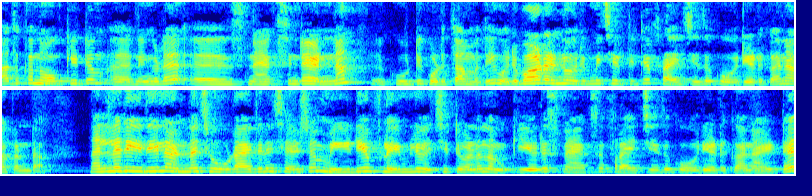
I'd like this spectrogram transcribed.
അതൊക്കെ നോക്കിയിട്ടും നിങ്ങളുടെ സ്നാക്സിന്റെ എണ്ണം കൂട്ടി കൊടുത്താൽ മതി. ഒരുപാട് എണ്ണ ഒരുമിച്ചിട്ടിട്ട് ഫ്രൈ ചെയ്ത് കോരിയെടുക്കാനാക്കണ്ട നല്ല രീതിയിൽ എണ്ണ ചൂടായതിനു ശേഷം മീഡിയം ഫ്ലെയിമിൽ വെച്ചിട്ട് വേണം നമുക്ക് ഈ ഒരു സ്നാക്സ് ഫ്രൈ ചെയ്ത് കോരിയെടുക്കാനായിട്ട്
